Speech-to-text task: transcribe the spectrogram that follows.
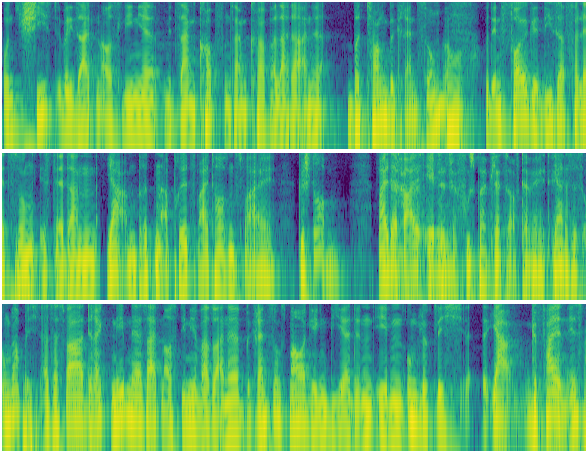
und schießt über die Seitenauslinie mit seinem Kopf und seinem Körper leider eine Betonbegrenzung. Und infolge dieser Verletzung ist er dann ja am 3. April 2002 gestorben. Weil der Krass, Ball was gibt's eben denn für Fußballplätze auf der Welt? Ey? ja, das ist unglaublich. Also das war direkt neben der Seitenauslinie war so eine Begrenzungsmauer, gegen die er dann eben unglücklich äh, ja gefallen ist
